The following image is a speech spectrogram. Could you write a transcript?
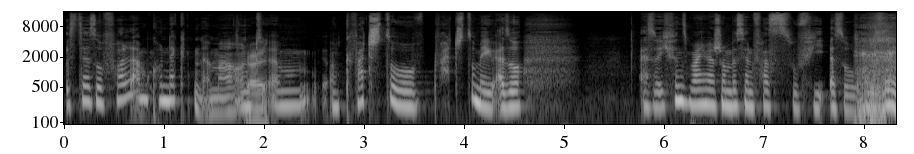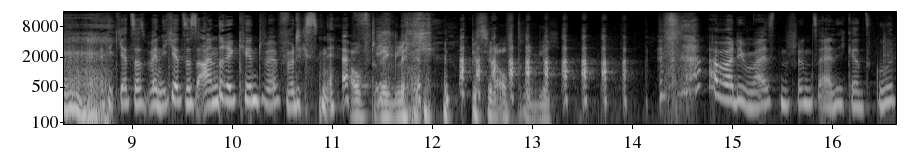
ist der so voll am Connecten immer und, ähm, und quatscht so, quatscht so mega. Also also ich finde es manchmal schon ein bisschen fast zu viel. Also wenn ich jetzt das, wenn ich jetzt das andere Kind wäre, würde ich es nerven. Aufdringlich. Bisschen aufdringlich. Aber die meisten finden es eigentlich ganz gut.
